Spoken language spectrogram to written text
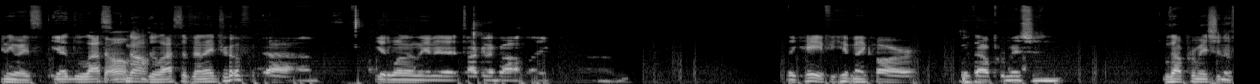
Anyways, yeah, the last No. No. the last event I drove, um, he had one on the internet talking about like, um, like, hey, if you hit my car without permission, without permission of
